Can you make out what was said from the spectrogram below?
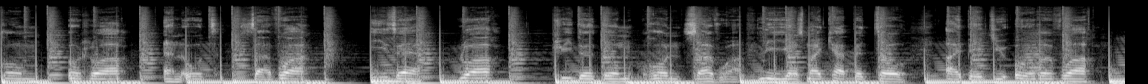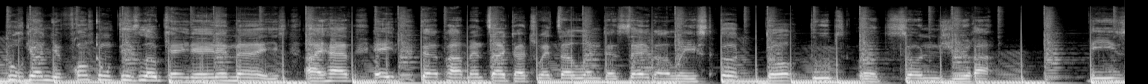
Drôme, Haute-Loire, and Haute-Savoie. Isère, Loire, Puy de Dôme, Rhône, Savoie. Lyon's my capital, I bid you au revoir. Bourgogne, Franche-Comté is located in the east. I have eight departments, I touch Switzerland to say the least. Côte d'Or, Doubs, Haute-Saône, Jura. These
